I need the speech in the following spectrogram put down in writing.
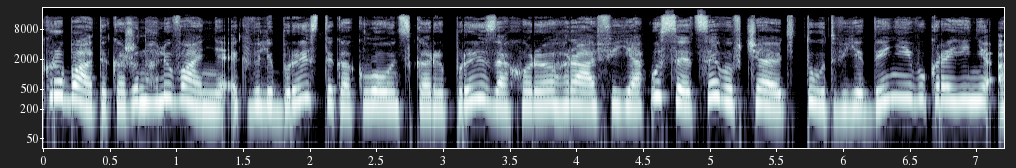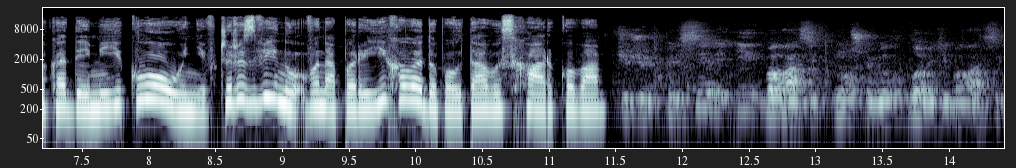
Акробатика, жонглювання, еквілібристика, клоунська реприза, хореографія усе це вивчають тут, в єдиній в Україні академії клоунів. Через війну вона переїхала до Полтави з Харкова. Чуть-чуть и балансик ножками ловите балансик.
